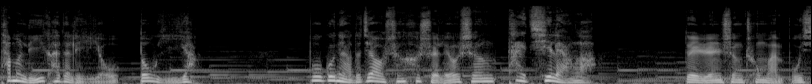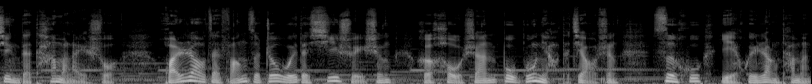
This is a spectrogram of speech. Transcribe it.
他们离开的理由都一样：布谷鸟的叫声和水流声太凄凉了。对人生充满不幸的他们来说，环绕在房子周围的溪水声和后山布谷鸟的叫声，似乎也会让他们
